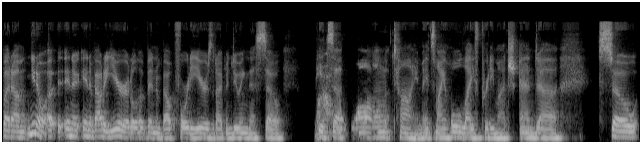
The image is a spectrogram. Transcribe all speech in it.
But um, you know, uh, in a, in about a year, it'll have been about forty years that I've been doing this. So wow. it's a long time. It's my whole life, pretty much, and uh, so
